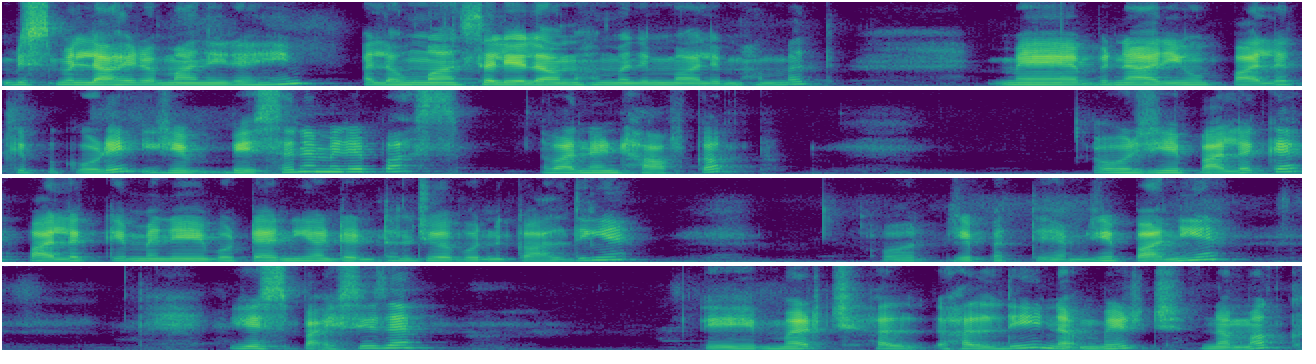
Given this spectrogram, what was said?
बिसमीम अल्लाहुम्मा सल्ली अला मोहम्मद मैं बना रही हूँ पालक के पकोड़े। ये बेसन है मेरे पास वन एंड हाफ़ कप और ये पालक है। पालक के मैंने वो टहनिया डेंटल जो है वो निकाल दिए हैं। और ये पत्ते हैं ये पानी है। ये स्पाइसेस हैं। ये मिर्च हल हल्दी न, मिर्च नमक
